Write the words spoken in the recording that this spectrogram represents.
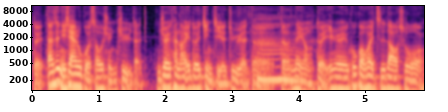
对。但是你现在如果搜寻巨人，你就会看到一堆晋级的巨人的的内容，对，因为 Google 会知道说，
